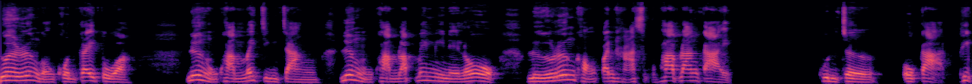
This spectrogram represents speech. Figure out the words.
ด้วยเรื่องของคนใกล้ตัว เรื่องของความไม่จริงจัง เรื่องของความลับไม่มีในโลก หรือเรื่องของปัญหาสุขภาพร่างกาย คุณเจอโอกาสพลิก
